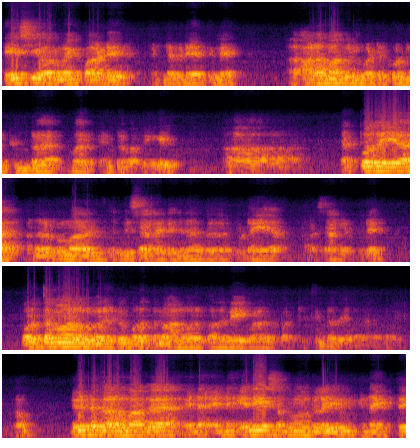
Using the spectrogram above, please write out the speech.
தேசிய ஒருமைப்பாடு என்ற விடயத்திலே ஆழமாக ஈடுபட்டுக் கொண்டிருக்கின்றவர் என்ற வகையில் தற்போதைய நிரப்புமார் திசாநாயக ஜனாதிபதிகளுடைய அரசாங்கத்திலே பொருத்தமான ஒருவருக்கு பொருத்தமான ஒரு பதவி வழங்கப்பட்டிருக்கின்றது என்று நினைக்கின்றோம். நீண்ட காலமாக இணைய சமூகங்களையும் இணைத்து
